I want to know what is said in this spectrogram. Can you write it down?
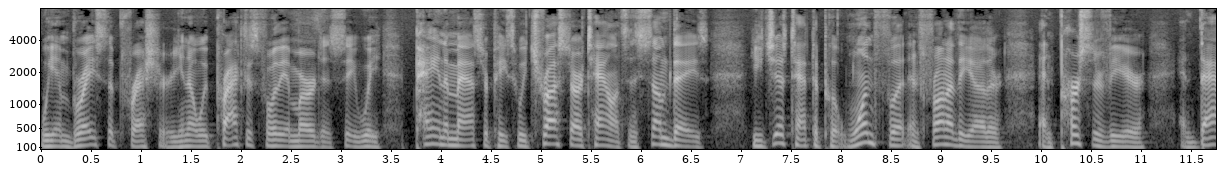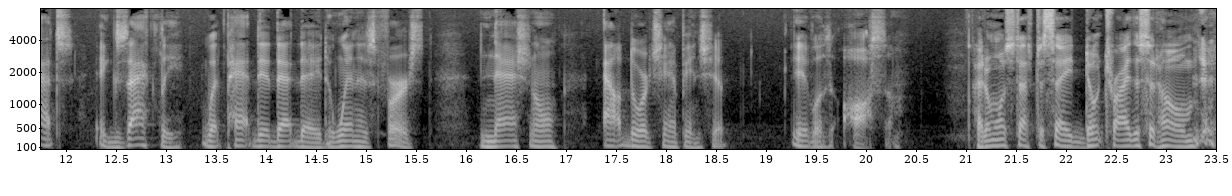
We embrace the pressure. You know, we practice for the emergency. We paint a masterpiece. We trust our talents. And some days you just have to put one foot in front of the other and persevere. And that's exactly what Pat did that day to win his first national outdoor championship. It was awesome. I'd almost have to say, don't try this at home.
